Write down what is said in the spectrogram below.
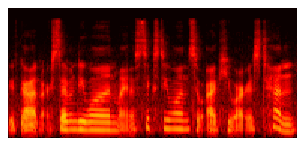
we've got our 71 minus 61, so IQR is 10.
